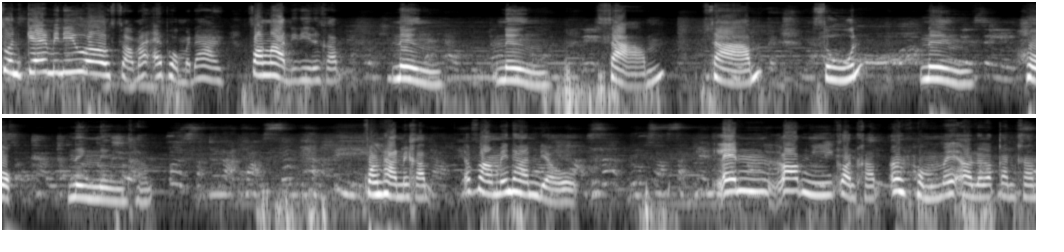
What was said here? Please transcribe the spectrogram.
ส่วนเกมมินิเวิลด์สามารถแอดผมมาได้ ฟังอ่านดีๆนะครับหนึ่งหนึ่งสามสามศูนย์หนึ่งหกหนึ่งหนึ่งครับ ฟังทันไหมครับ ถ้าฟังไม่ทันเดี๋ยว เล่นรอบนี้ก่อนครับ เออผมไม่เอาแล้วละกันครับ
